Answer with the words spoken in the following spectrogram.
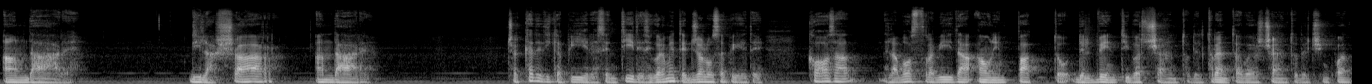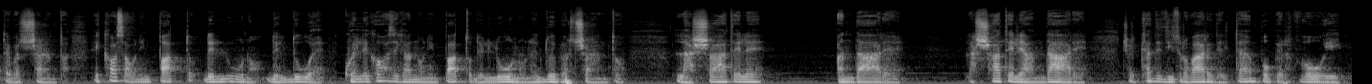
andare, di lasciar andare. Cercate di capire, sentite, sicuramente già lo sapete, cosa nella vostra vita ha un impatto del 20%, del 30%, del 50% e cosa ha un impatto dell'1, del 2. Quelle cose che hanno un impatto dell'1, nel 2%, lasciatele andare, lasciatele andare, cercate di trovare del tempo per voi,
